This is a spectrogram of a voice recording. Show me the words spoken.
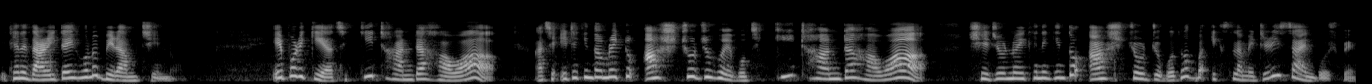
এখানে দাড়িটাই হলো বিরাম চিহ্ন। এরপরে কি আছে? কি ঠান্ডা হাওয়া? আচ্ছা এটা কিন্তু আমরা একটু আশ্চর্য হয়ে বলছি। কি ঠান্ডা হাওয়া? সেজন্য এখানে কিন্তু আশ্চর্যবোধক বা এক্সক্লামেটরি সাইন বসবে।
